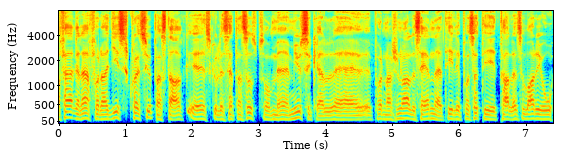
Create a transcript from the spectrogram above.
affære derfor da Jesus Christ Superstar uh, skulle settes opp som musical på den nasjonale scene tidlig på 70-tallet, så var det jo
